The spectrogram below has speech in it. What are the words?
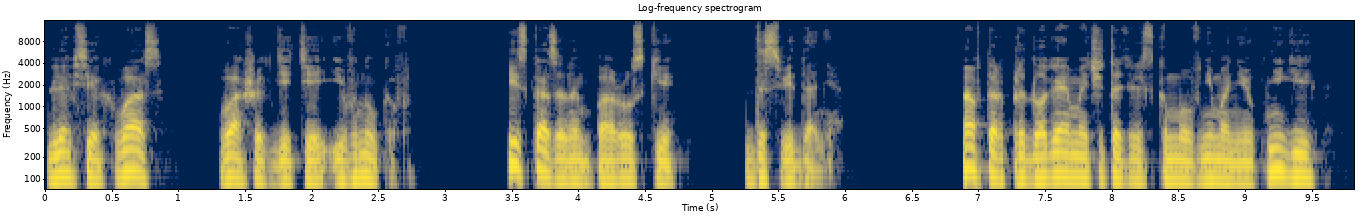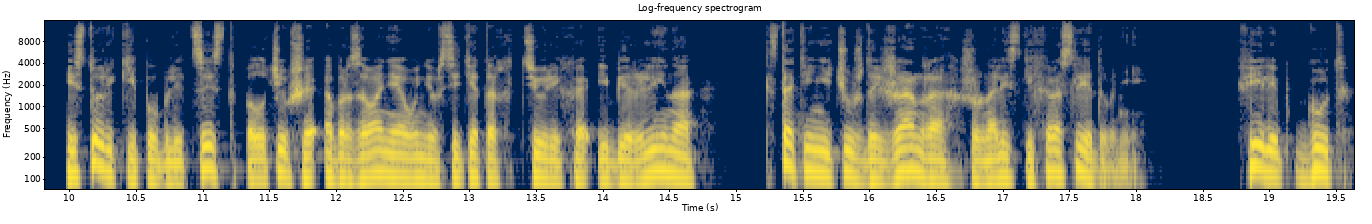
для всех вас, ваших детей и внуков. И сказанным по-русски «до свидания». Автор предлагаемой читательскому вниманию книги – историк и публицист, получивший образование в университетах Цюриха и Берлина, кстати, не чуждой жанра журналистских расследований. Филипп Гуд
